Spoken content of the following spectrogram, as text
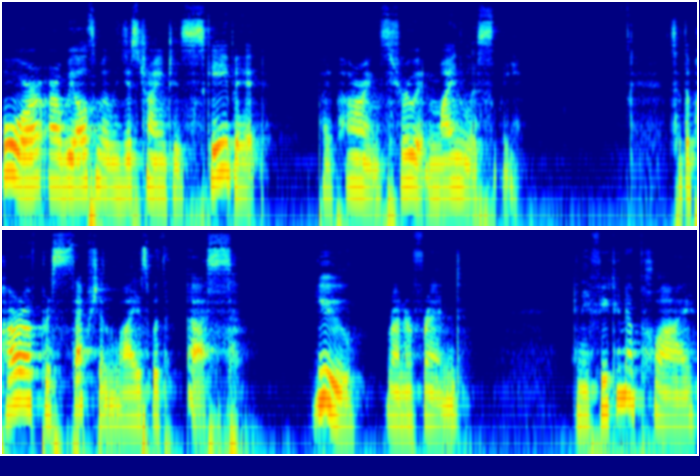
Or are we ultimately just trying to escape it by powering through it mindlessly? So the power of perception lies with us, you, runner friend. And if you can apply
